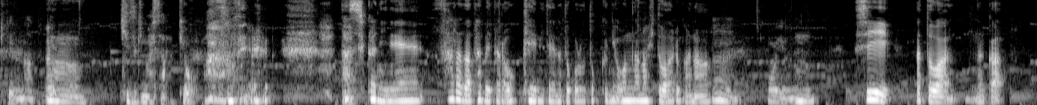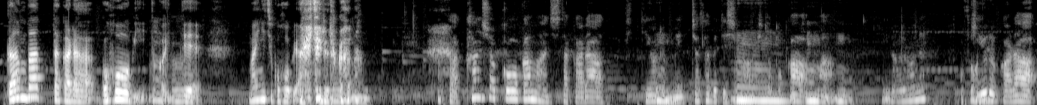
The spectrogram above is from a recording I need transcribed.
起きてるなってうん、気づきました今日、そうね。はい。確かにねサラダ食べたら OK みたいなところ特に女の人はあるかな。う。ん。多いよね、うん、しあとはなんか「頑張ったからご褒美」とか言って、うんう毎日ご褒美あげてるとか、うんうん。なんか間食を我慢したから夜めっちゃ食べてしまう人とか、うん。まうん。あいろいろね起きうるから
